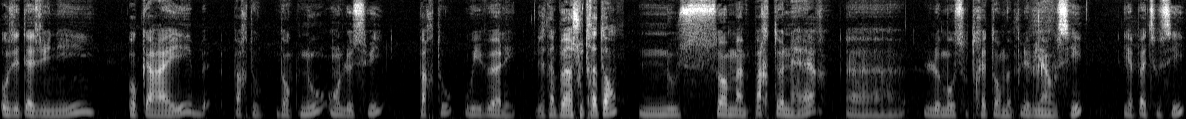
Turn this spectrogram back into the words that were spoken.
aux États-Unis, aux Caraïbes, partout. Donc nous, on le suit partout où il veut aller. Vous êtes un peu un sous-traitant? Nous sommes un partenaire. Euh, le mot sous-traitant me plaît bien aussi, il n'y a pas de souci.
